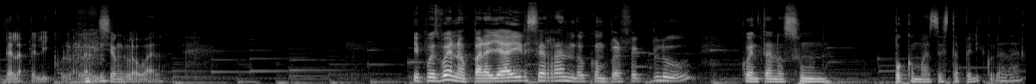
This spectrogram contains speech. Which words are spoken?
de la película, la visión global. Y pues bueno, para ya ir cerrando con Perfect Blue, cuéntanos un poco más de esta película, Dan.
